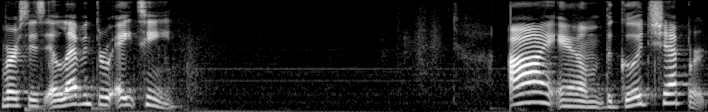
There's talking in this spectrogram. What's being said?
verses 11 through 18. I am the good shepherd.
